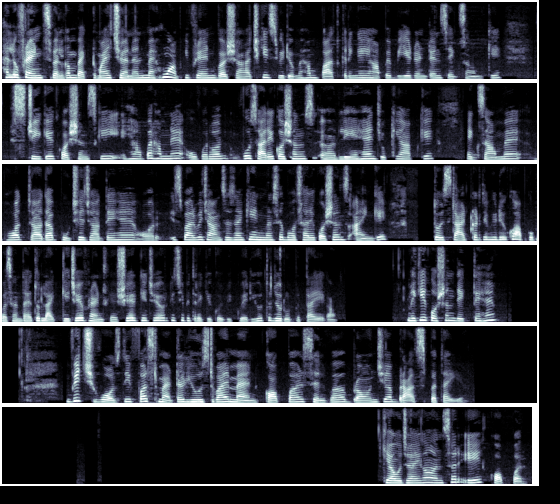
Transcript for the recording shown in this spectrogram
Hello friends welcome back to my channel मैं हूँ आपकी फ्रेंड वर्षा। आज की इस वीडियो में हम बात करेंगे यहाँ पे बीएड एंट्रेंस एग्ज़ाम के हिस्ट्री के क्वेश्चंस की। यहाँ पर हमने ओवरऑल वो सारे क्वेश्चंस लिए हैं जो कि आपके एग्ज़ाम में बहुत ज़्यादा पूछे जाते हैं और इस बार भी चांसेस हैं कि इनमें से बहुत सारे क्वेश्चन आएँगे। तो स्टार्ट करते वीडियो को। आपको पसंद आए तो लाइक कीजिए फ्रेंड्स के शेयर कीजिए और किसी भी तरह की कोई भी क्वेरी हो तो ज़रूर बताइएगा। देखिए क्वेश्चन देखते हैं। Which was the first metal use by man copper silver bronze या ब्रास बताइए। क्या हो जाएगा? आंसर ए कॉपर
